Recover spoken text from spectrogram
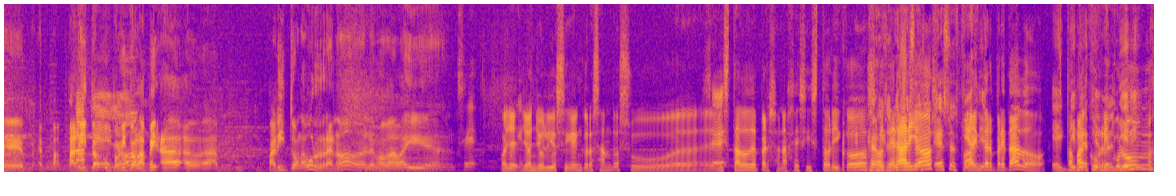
Eh, pa- palito, un poquito a la, pe- a- a- a- palito a la burra, ¿no? Le hemos dado ahí. eh. Sí. Oye, John Julius sigue engrosando su eh, Sí. listado de personajes históricos Pero literarios eso es- eso es que ha interpretado. El Esto para el currículum.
